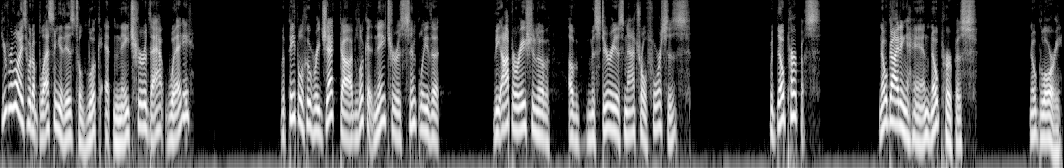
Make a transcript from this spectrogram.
Do you realize what a blessing it is to look at nature that way? The people who reject God look at nature as simply the the operation of, of mysterious natural forces with no purpose, no guiding hand, no purpose, no glory.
